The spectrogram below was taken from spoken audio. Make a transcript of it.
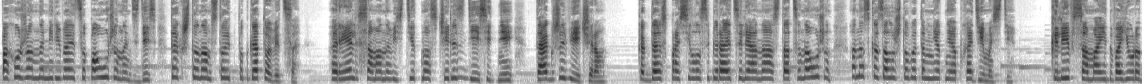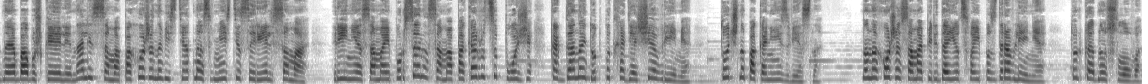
Похоже, он намеревается поужинать здесь, так что нам стоит подготовиться. Рель сама навестит нас через 10 дней, также вечером. Когда я спросила, собирается ли она остаться на ужин, она сказала, что в этом нет необходимости. Клифф сама и двоюродная бабушка Элиналис сама, похоже, навестят нас вместе с Ириэль сама. Риния сама и Пурсена сама покажутся позже, когда найдут подходящее время. Точно пока неизвестно. Но Нахоша сама передает свои поздравления. Только одно слово.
